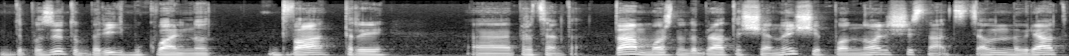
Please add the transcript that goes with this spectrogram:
депозиту беріть буквально 2-3 е, процента. Там можна добрати ще нижче по 0,16, але навряд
